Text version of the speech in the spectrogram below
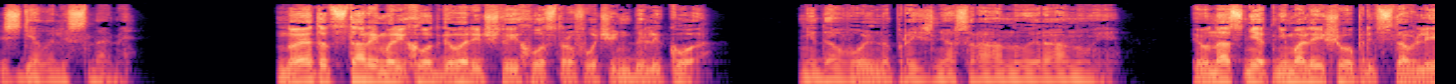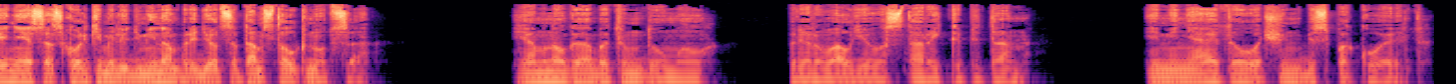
сделали с нами». «Но этот старый мореход говорит, что их остров очень далеко», — недовольно произнес Раануи Раануи. «И у нас нет ни малейшего представления, со сколькими людьми нам придется там столкнуться». «Я много об этом думал», — прервал его старый капитан. «И меня это очень беспокоит.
